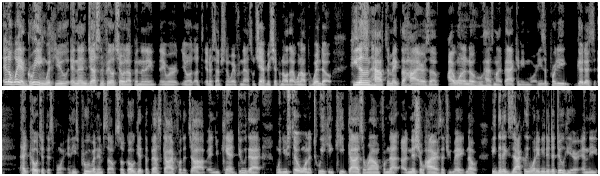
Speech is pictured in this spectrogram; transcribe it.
in a way, agreeing with you. And then Justin Fields showed up, and then they they were you know an interception away from national championship, and all that went out the window. He doesn't have to make the hires of I want to know who has my back anymore. He's a pretty good head coach at this point, and he's proven himself. So go get the best guy for the job. And you can't do that when you still want to tweak and keep guys around from that initial hires that you made. No, he did exactly what he needed to do here. And the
